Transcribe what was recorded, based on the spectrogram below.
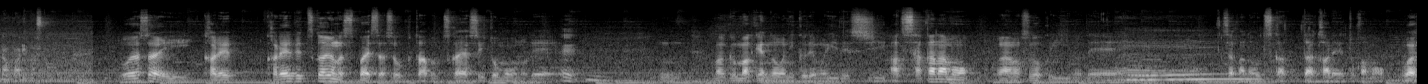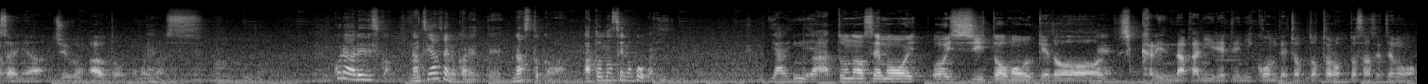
ななんかありますか？お野菜カレーカレーで使うようなスパイスはすごく多分使いやすいと思うので、え。うんまあ、群馬県のお肉でもいいですしあと魚もあのすごくいいので魚を使ったカレーとかもお野菜には十分合うと思います、えこれあれですか？夏野菜のカレーってナスとかは後乗せの方がいい？焼いて、後乗せも美味しいと思うけど、ええ。しっかり中に入れて煮込んでちょっととろっとさせても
